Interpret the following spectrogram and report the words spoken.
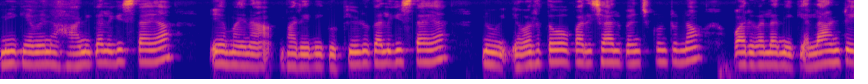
నీకేమైనా హాని కలిగిస్తాయా? ఏమైనా మరి నీకు కీడు కలిగిస్తాయా? నువ్వు ఎవరితో పరిచయాలు పెంచుకుంటున్నావు? వారి వల్ల నీకు ఎలాంటి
